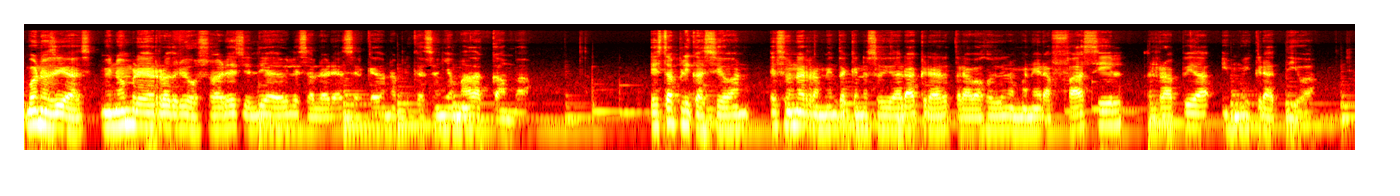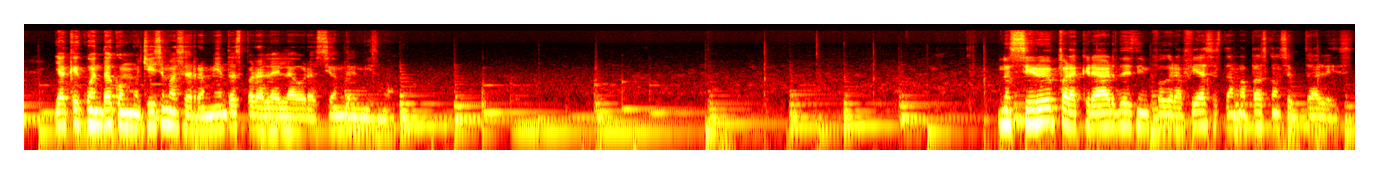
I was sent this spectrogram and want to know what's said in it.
Buenos días, mi nombre es Rodrigo Suárez y el día de hoy les hablaré acerca de una aplicación llamada Canva. Esta aplicación es una herramienta que nos ayudará a crear trabajos de una manera fácil, rápida y muy creativa, ya que cuenta con muchísimas herramientas para la elaboración del mismo. Nos sirve para crear desde infografías hasta mapas conceptuales.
